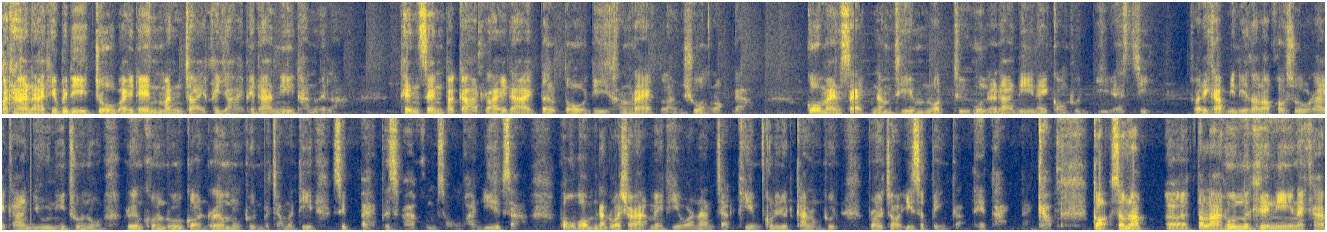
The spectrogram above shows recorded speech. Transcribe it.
ประธานาธิบดีโจไบเดนมั่นใจขยายเพดานหนี้ทันเวลา เทนเซนประกาศรายได้เติบโตดีครั้งแรกหลังช่วงล็อกดาวน์ โกลแมนแซกนำทีมลดถือหุ้นอดานีในกองทุน ESG สวัสดีครับยินดีต้อนรับเข้าสู่รายการ You Need to Know เรื่องคนรู้ก่อนเริ่มลงทุนประจำวันที่ 18 พฤษภาคม 2023 พบกับผมนัทวัชระเมธีวรนันจากทีมกลยุทธ์การลงทุนบรจอีสปริงประเทศไทย ครับก็สำหรับตลาดหุ้นเมื่อคืนนี้นะครับ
